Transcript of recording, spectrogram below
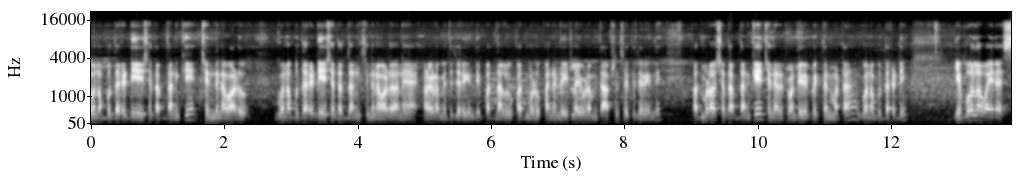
గోనబుద్ధారెడ్డి ఏ శతాబ్దానికి చెందినవాడు? గోనబుద్ధారెడ్డి ఏ శతాబ్దానికి చెందినవాడు అని అడగడం అయితే జరిగింది. పద్నాలుగు పదమూడు పన్నెండు ఇట్లా ఇవ్వడం అయితే ఆప్షన్స్ అయితే జరిగింది. పదమూడవ శతాబ్దానికి చెందినటువంటి వ్యక్తి అనమాట Gonabuddhareddy. Ebola virus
